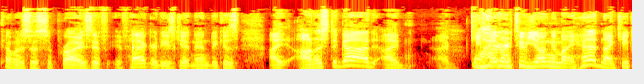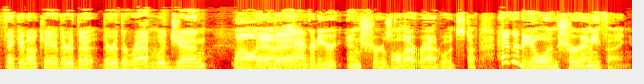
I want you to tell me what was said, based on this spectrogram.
come as a surprise if if Hagerty's getting in because I, honest to God, I I keep Well, putting them too young in my head, and I keep thinking, okay, they're the they're the Radwood gen. well, and, and Hagerty insures all that Radwood stuff. Hagerty will insure anything.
